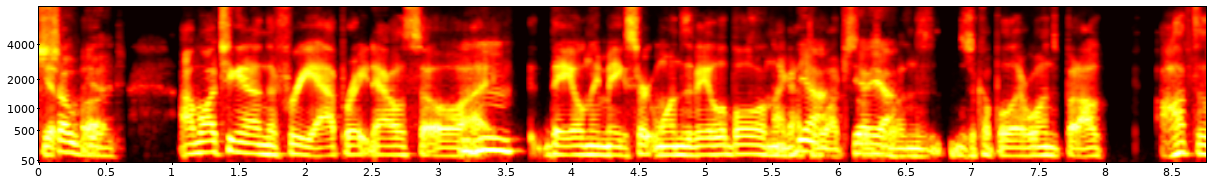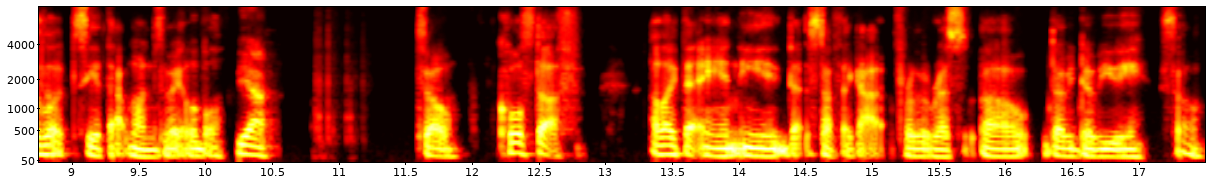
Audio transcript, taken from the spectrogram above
Yep. So Uh, good. I'm watching it on the free app right now, so I, Mhm. they only make certain ones available, and I got Yeah, to watch yeah, those yeah. ones. There's a couple other ones, but I'll I'll have to look to see if that one's available. Yeah. So cool stuff. I like the A and E stuff they got for the rest uh, WWE. So,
